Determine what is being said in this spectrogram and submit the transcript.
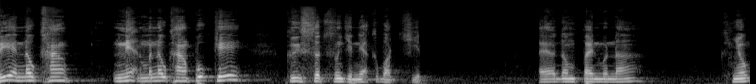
រៀននៅខាង អ្នកមិននៅខាងពួកគេ គឺសុទ្ធសឹងជាអ្នកក្បត់ជាតិអេដាមប៉ែនមុនណាខ្ញុំ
